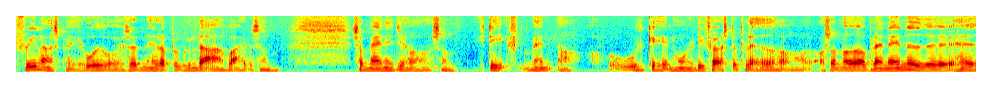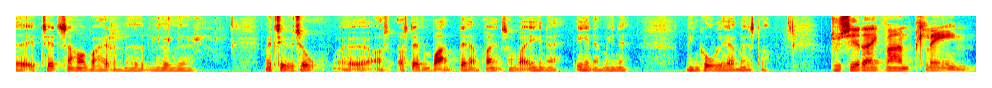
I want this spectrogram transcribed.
freelance-periode, hvor jeg så netop begyndte at arbejde som, som manager og som idémand og, og udgav nogle af de første plader og, og sådan noget, og blandt andet øh, havde et tæt samarbejde med, med, øh, med TV2 øh, og, og Steffen Brandt deromkring, som var en af, en af mine, mine gode lærermestre. Du siger, der ikke var en plan,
